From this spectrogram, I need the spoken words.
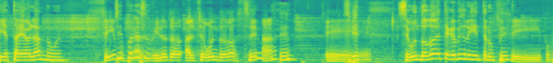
y ya estabas hablando, weón. Sí, Sí, pues, por eso. Al, minuto, al segundo dos. Sí. ¿ah? ¿Eh? Eh, Segundo dos de este capítulo y interrumpí. Sí, pues,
